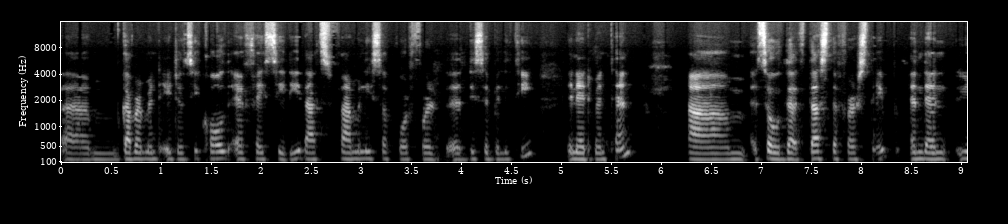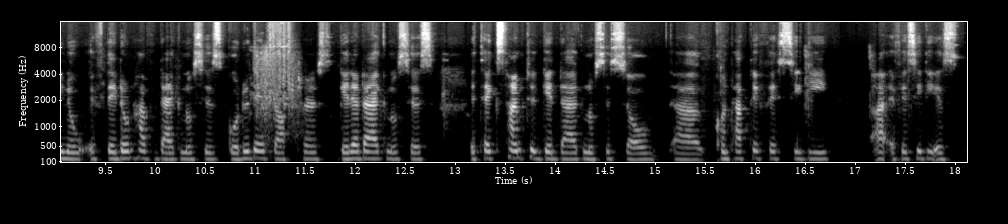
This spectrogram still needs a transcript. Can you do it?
um, government agency called FSCD, that's Family Support for Disability in Edmonton. Um, so that that's the first step. And then you know if they don't have a diagnosis, go to their doctors, get a diagnosis. It takes time to get diagnosis, so uh, contact FSCD uh, FSCD is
